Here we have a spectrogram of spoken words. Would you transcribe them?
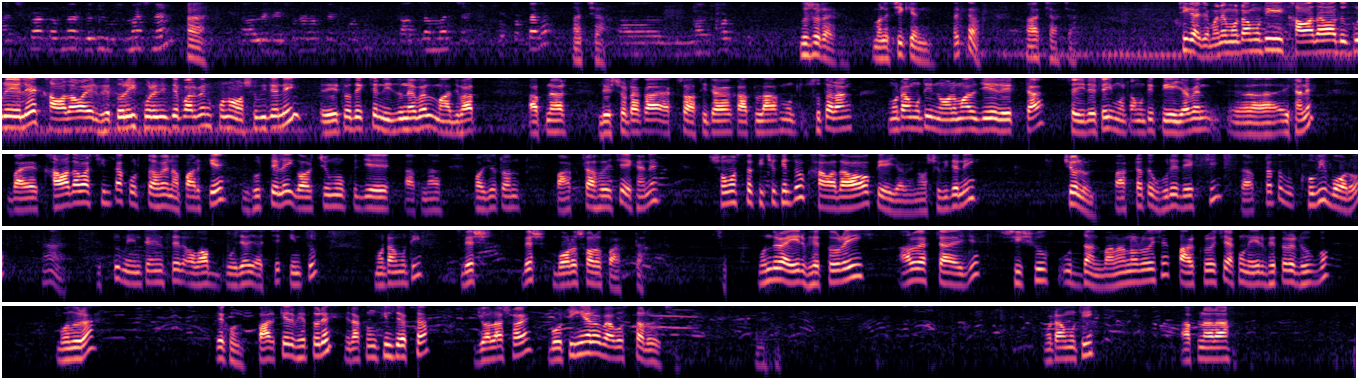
মাছ ভাত আপনার যদি রুই মাছ নেন হ্যাঁ। তাহলে দেড়শো টাকা প্লেট পড়বে। কাতলা মাছ একশো সত্তর টাকা। আচ্ছা। আর মাংস ভাত দুশো দুশো টাকা মানে চিকেন তাই তো? আচ্ছা আচ্ছা। ঠিক আছে মানে মোটামুটি খাওয়া দাওয়া দুপুরে এলে খাওয়া দাওয়া এর ভেতরেই করে নিতে পারবেন, কোনো অসুবিধে নেই। রেটও দেখছেন রিজনেবল মাছ ভাত আপনার দেড়শো টাকা, একশো আশি টাকা কাতলা সুতরাং মোটামুটি নর্মাল যে রেটটা সেই রেটেই মোটামুটি পেয়ে যাবেন এখানে। বা খাওয়া দাওয়ার চিন্তা করতে হবে না, পার্কে ঘুরতে এলেই গড়চুমুখ যে আপনার পর্যটন পার্কটা হয়েছে এখানে, সমস্ত কিছু কিন্তু খাওয়া দাওয়াও পেয়ে যাবেন, অসুবিধে নেই। চলুন পার্কটা তো ঘুরে দেখছি। পার্কটা তো খুবই বড় হ্যাঁ একটু মেনটেন্সের অভাব বোঝা যাচ্ছে, কিন্তু মোটামুটি বেশ বেশ বড় সড়ো পার্কটা বন্ধুরা, এর ভেতরেই আরও একটা এই যে শিশু উদ্যান বানানো রয়েছে পার্ক রয়েছে, এখন এর ভেতরে ঢুকবো। বন্ধুরা, দেখুন পার্কের ভেতরে এরকম কিন্তু একটা জলাশয় বোটিংয়েরও ব্যবস্থা রয়েছে। মোটামুটি আপনারা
